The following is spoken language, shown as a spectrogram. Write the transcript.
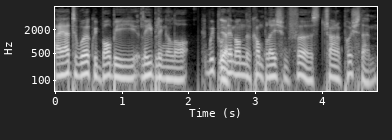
I had to work with Bobby Liebling a lot. We put Yeah. them on the compilation first, trying to push them,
